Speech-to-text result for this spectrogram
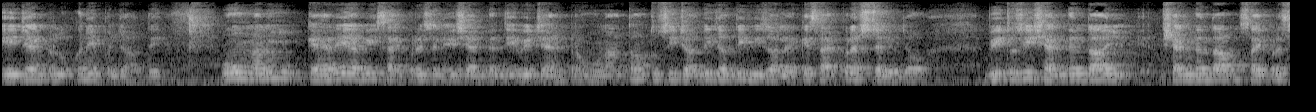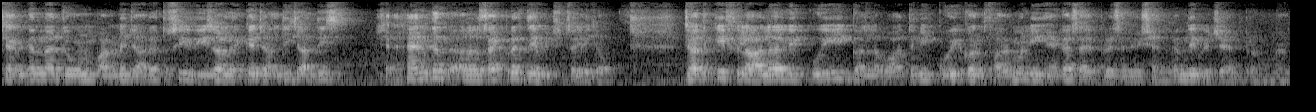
ਏਜੰਟ ਲੋਕ ਨੇ ਪੰਜਾਬ ਦੇ, ਉਹ ਉਹਨਾਂ ਨੂੰ ਕਹਿ ਰਹੇ ਆ ਵੀ ਸਾਈਪ੍ਰਸ ਨੇ ਸ਼ੈਂਗਨ ਦੇ ਵਿੱਚ ਐਂਟਰ ਹੋਣਾ, ਤਾਂ ਤੁਸੀਂ ਜਲਦੀ ਜਲਦੀ ਵੀਜ਼ਾ ਲੈ ਕੇ ਸਾਈਪ੍ਰਸ ਚਲੇ ਜਾਓ। ਵੀ ਤੁਸੀਂ ਸ਼ੈਂਗਨ ਦਾ ਸ਼ੈਂਗਨ ਦਾ ਸਾਈਪ੍ਰਸ ਸ਼ੈਂਗਨ ਦਾ ਜ਼ੋਨ ਬਣਨ ਜਾ ਰਿਹਾ ਤੁਸੀਂ ਵੀਜ਼ਾ ਲੈ ਕੇ ਜਲਦੀ ਜਲਦੀ ਸ਼ੈਂਗਨ ਸਾਈਪ੍ਰਸ ਦੇ ਵਿੱਚ ਚਲੇ ਜਾਓ। ਜਦ ਕਿ ਫਿਲਹਾਲ ਲਈ ਕੋਈ ਗੱਲਬਾਤ ਨਹੀਂ, ਕੋਈ ਕਨਫਰਮ ਨਹੀਂ ਹੈਗਾ ਸਾਈਪ੍ਰਸ ਨੇ ਸ਼ੈਂਗਨ ਦੇ ਵਿੱਚ ਐਂਟਰ ਹੋਣਾ।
